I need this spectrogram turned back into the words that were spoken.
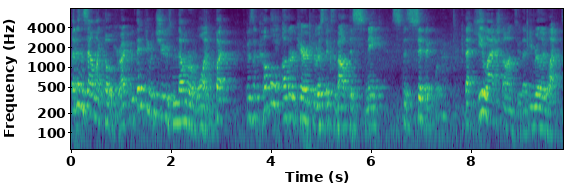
that doesn't sound like Kobe, right? You'd think you would choose number one, but there's a couple other characteristics about this snake specifically that he latched onto that he really liked.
